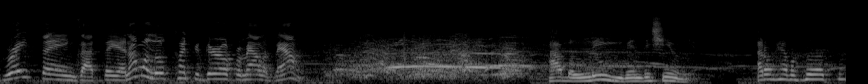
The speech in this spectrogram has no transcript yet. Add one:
great things out there, and I'm a little country girl from Alabama. I believe in this union. I don't have a husband.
